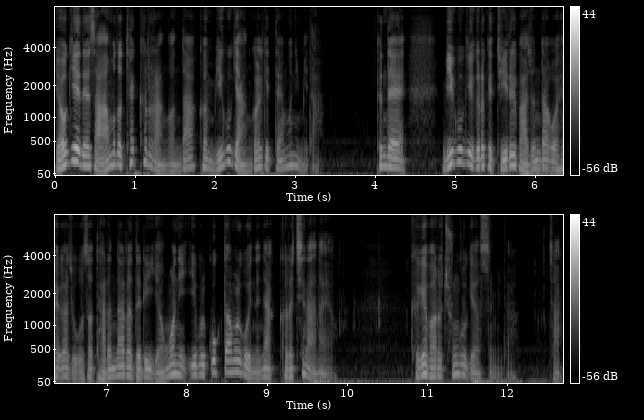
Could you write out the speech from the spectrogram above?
여기에 대해서 아무도 태클을 안 건다? 그건 미국이 안 걸기 때문입니다. 근데 미국이 그렇게 뒤를 봐준다고 해가지고서 다른 나라들이 영원히 입을 꾹 다물고 있느냐? 그렇진 않아요. 그게 바로 중국이었습니다. 자,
